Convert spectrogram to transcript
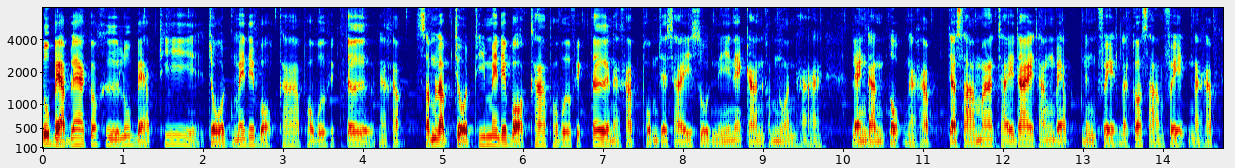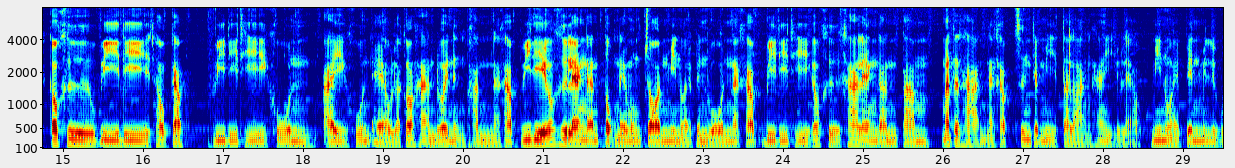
รูปแบบแรกก็คือรูปแบบที่โจทย์ไม่ได้บอกค่า power factor นะครับสำหรับโจทย์ที่ไม่ได้บอกค่า power factor นะครับผมจะใช้สูตรนี้ในการคำนวณหาแรงดันตกนะครับ จะสามารถใช้ได้ทั้งแบบ 1 เฟสแล้วก็ 3 เฟสนะครับ ก็คือ VD เท่ากับ VDT คูณ I คูณ L แล้วก็หารด้วย 1000 นะครับ VD ก็คือแรงดันตกในวงจรมีหน่วยเป็นโวลต์นะครับ VDT ก็คือค่าแรงดันตามมาตรฐานนะครับ ซึ่งจะมีตารางให้อยู่แล้ว มีหน่วยเป็นมิลลิโว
